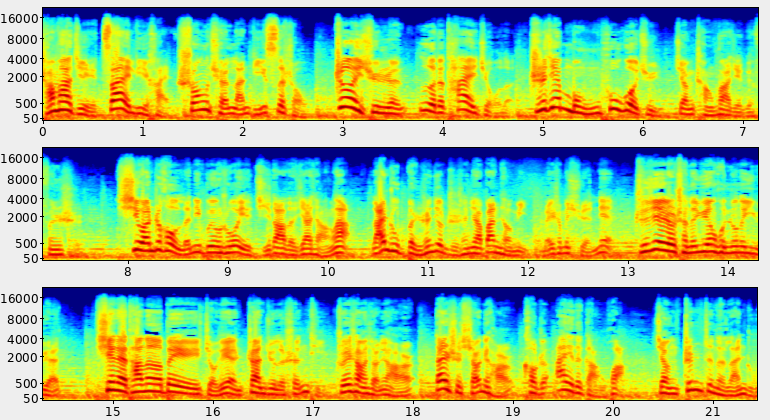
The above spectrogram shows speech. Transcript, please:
长发姐再厉害，双拳难敌四手。这一群人饿得太久了，直接猛扑过去将长发姐给分食。吸完之后，能力不用说也极大的加强了。男主本身就只剩下半条命，没什么悬念，直接就成了冤魂中的一员。现在他呢被酒店占据了身体，追上小女孩，但是小女孩靠着爱的感化，将真正的男主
